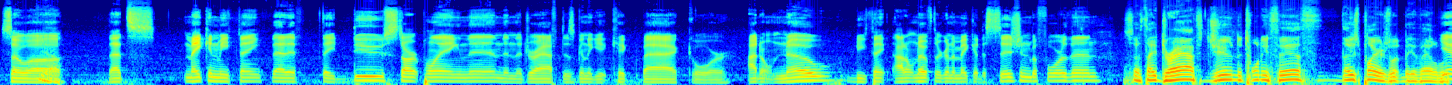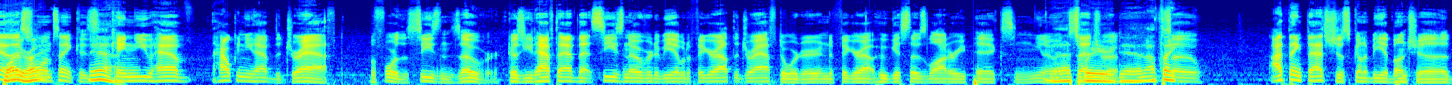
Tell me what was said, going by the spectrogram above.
So uh, Yeah. that's making me think that if they do start playing then, then the draft is going to get kicked back, or I don't know. Do you think? I don't know if they're going to make a decision before then. So if they draft June the twenty fifth, those players wouldn't be available yeah, to play, that's right? what I'm saying. Because Yeah. can you have? How can you have the draft before the season's over? Because you'd have to have that season over to be able to figure out the draft order and to figure out who gets those lottery picks and you know, yeah, et that's cetera. weird. Yeah, I think so. I think that's just going to be a bunch of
